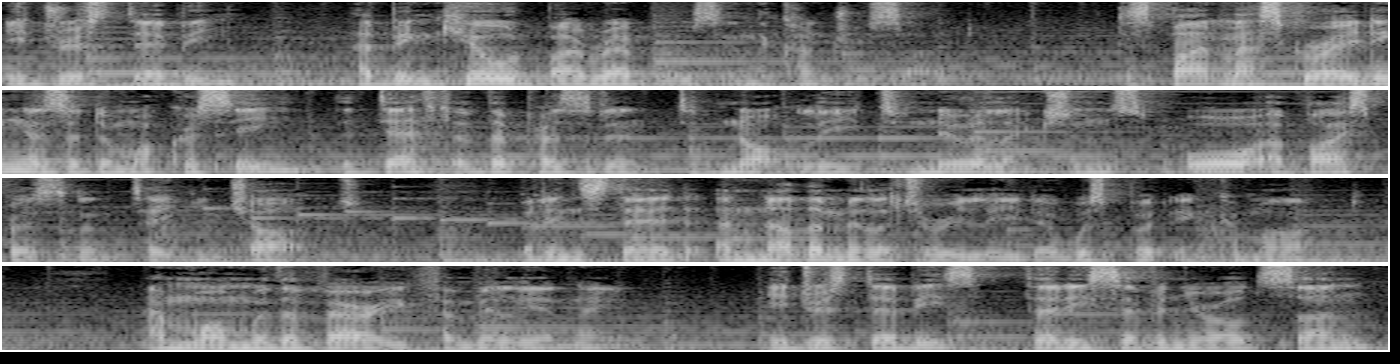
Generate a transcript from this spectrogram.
Idris Deby, had been killed by rebels in the countryside. Despite masquerading as a democracy, the death of the president did not lead to new elections or a vice president taking charge, but instead another military leader was put in command, and one with a very familiar name. Idris Deby's 37 year old son,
